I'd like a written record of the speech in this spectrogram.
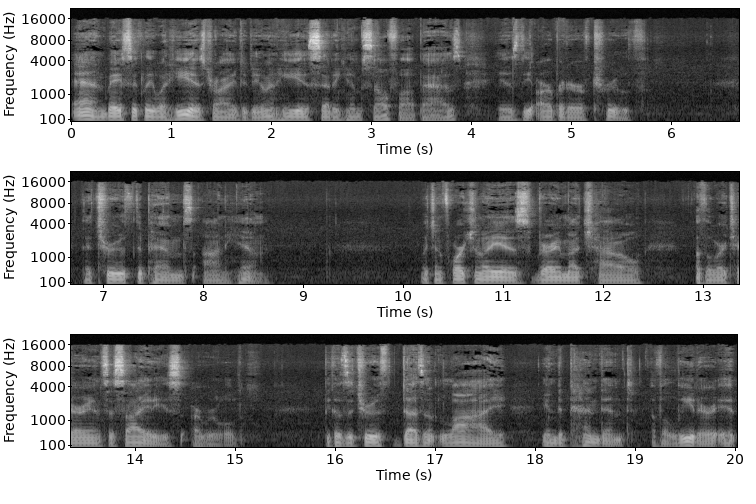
And basically, what he is trying to do, and he is setting himself up as, is the arbiter of truth. The truth depends on him which unfortunately is very much how authoritarian societies are ruled. Because the truth doesn't lie independent of a leader. It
